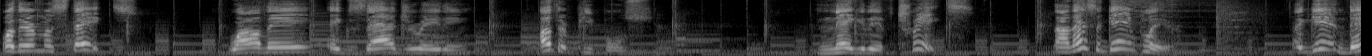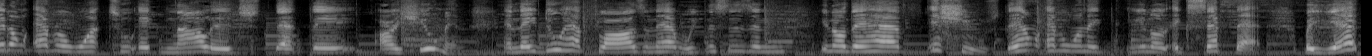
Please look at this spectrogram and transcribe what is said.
or their mistakes while they exaggerating other people's negative traits. Now, that's a game player. Again, they don't ever want to acknowledge that they are human and they do have flaws and they have weaknesses and you know they have issues. They don't ever want to, you know, accept that. But yet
